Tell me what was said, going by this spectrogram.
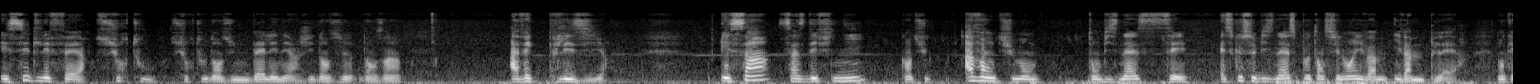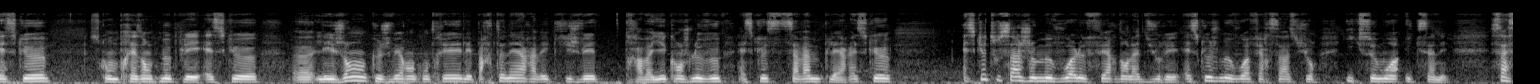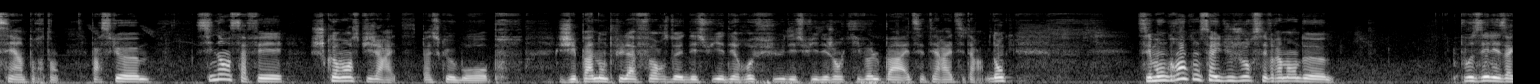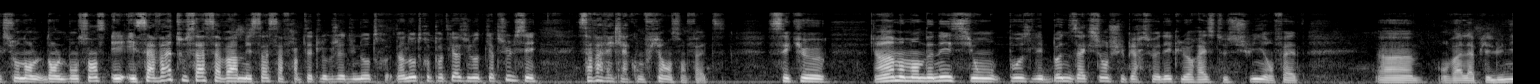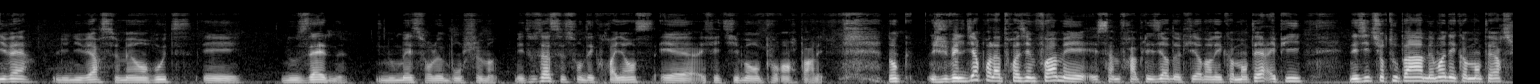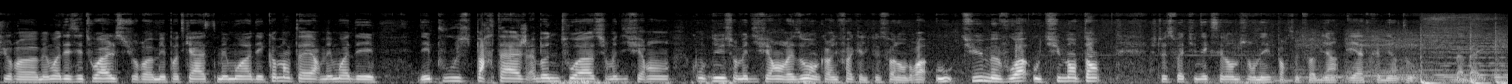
et c'est de les faire surtout, surtout dans une belle énergie, dans un, dans un, avec plaisir. Et ça, ça se définit quand tu, avant que tu montes ton business, c'est est-ce que ce business potentiellement il va, il va me plaire? Donc est-ce que ce qu'on me présente me plaît Est-ce que euh, les gens que je vais rencontrer, les partenaires avec qui je vais travailler quand je le veux, est-ce que ça va me plaire? Est-ce que est-ce que tout ça, je me vois le faire dans la durée? Est-ce que je me vois faire ça sur X mois, X années? Ça, c'est important. Parce que sinon, ça fait je commence puis j'arrête. Parce que bon, j'ai pas non plus la force d'essuyer des refus, d'essuyer des gens qui veulent pas, etc. etc. Donc, c'est mon grand conseil du jour, c'est vraiment de, poser les actions dans, le bon sens. Et, et, ça va, tout ça, ça va, mais ça, ça fera peut-être l'objet d'une autre, d'un autre podcast, d'une autre capsule. C'est, ça va avec la confiance, en fait. C'est que, à un moment donné, si on pose les bonnes actions, je suis persuadé que le reste suit, en fait. Euh, on va l'appeler l'univers. L'univers se met en route et nous aide, nous met sur le bon chemin. Mais tout ça, ce sont des croyances et euh, effectivement, on pourra en reparler. Donc, je vais le dire pour la troisième fois, mais ça me fera plaisir de te lire dans les commentaires. Et puis, N'hésite surtout pas, mets-moi des commentaires sur, euh, mets-moi des étoiles sur euh, mes podcasts, mets-moi des commentaires, mets-moi des, des pouces, partage, abonne-toi sur mes différents contenus, sur mes différents réseaux, encore une fois, quel que soit l'endroit où tu me vois, où tu m'entends. Je te souhaite une excellente journée, porte-toi bien et à très bientôt. Bye bye.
